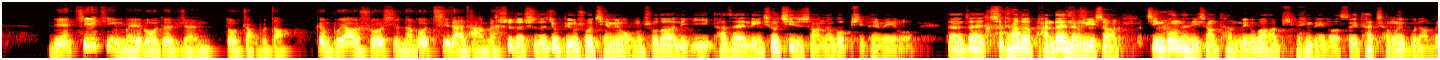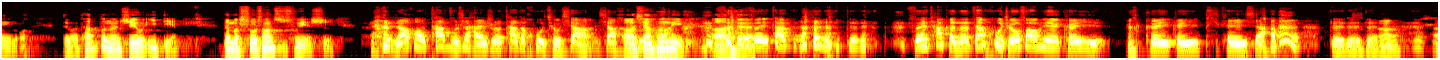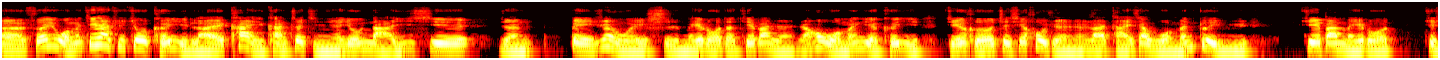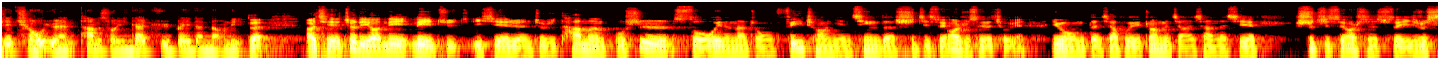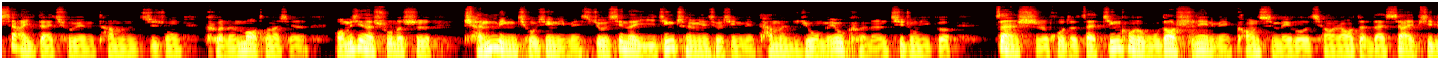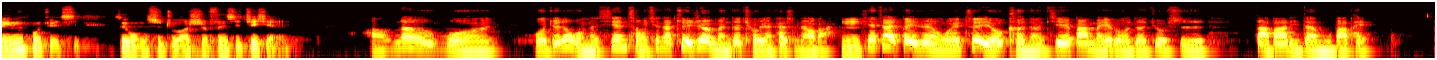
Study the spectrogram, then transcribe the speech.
连接近梅罗的人都找不到，更不要说是能够替代他们。是的，是的，就比如说前面我们说到的李毅，他在领袖气质上能够匹配梅罗，但是在其他的盘带能力上、进攻能力上，他没有办法匹配梅罗，所以他成为不了梅罗，对吧？他不能只有一点。那么受伤指数也是。然后他不是还说他的护球像像亨利像亨利啊，对，所以他对，所以他可能在护球方面可以可以可以 PK 一下，对 对对，嗯呃，所以我们接下去就可以来看一看这几年有哪一些人被认为是梅罗的接班人，然后我们也可以结合这些候选人来谈一下我们对于接班梅罗这些球员他们所应该具备的能力，对。而且这里要列列举一些人，就是他们不是所谓的那种非常年轻的十几岁、二十岁的球员，因为我们等下会专门讲一下那些十几岁、二十岁，也就是下一代球员，他们之中可能冒头那些人。我们现在说的是成名球星里面，就现在已经成名的球星里面，他们有没有可能其中一个暂时或者在今后的五到十年里面扛起梅罗的枪，然后等待下一批零零后崛起？所以我们是主要是分析这些人。好，那我我觉得我们先从现在最热门的球员开始聊吧。嗯，现在被认为最有可能接班梅罗的就是大巴黎的姆巴佩，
